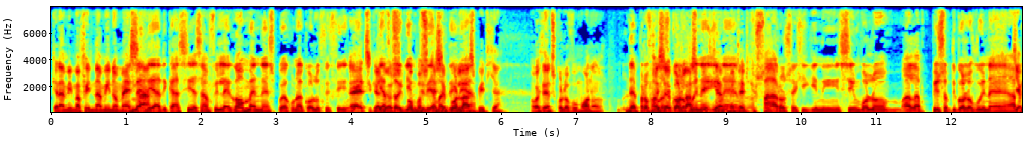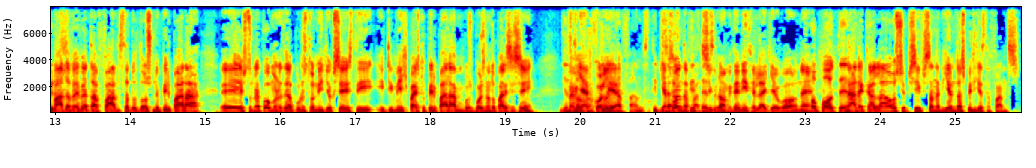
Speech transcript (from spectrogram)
και να μην με αφήνει να μείνω μέσα; Με διαδικασίες αμφιλεγόμενες που έχουν ακολουθηθεί. Έτσι κι Γι' αλλιώς. αυτό γίνεται Όπως η και σε διαμαρτυρία. πολλά σπίτια. Όχι, δεν είναι τη Κολοβού μόνο. Ναι, προφανώς Και η σε πολλά Κολοβού είναι, σπίτια με είναι τέτοιους φάρος. τρόπους. Έχει γίνει σύμβολο, αλλά πίσω από την Κολοβού είναι Και άπειρες- πάντα βέβαια τα φαντ θα το δώσουν πυρπαρά ε, στον επόμενο. Δεν θα πούνε στον ίδιο, ξέρεις τι, η τιμή έχει πάει στο πυρπαρά, μήπως μπορείς να το πάρεις εσύ. Γι' με αυτό- μια αυτό ευκολία. είναι τα fans. Τι Γι' αυτό είναι τα ψάχνεις, τι φαντς. θες Συγγνώμη, τώρα. δεν ήθελα κι εγώ. Ναι. Οπότε- Να είναι καλά όσοι ψήφισαν να πηγαίνουν τα σπίτια στα φαντς.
